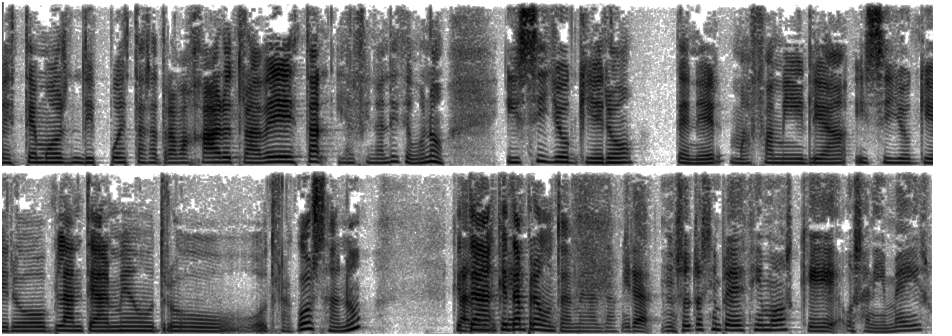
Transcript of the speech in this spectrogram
estemos dispuestas a trabajar otra vez, tal, y al final dice, bueno, ¿y si yo quiero tener más familia? ¿Y si yo quiero plantearme otro, otra cosa, no? ¿Qué, te, qué te han preguntado, Esmeralda? Mira, nosotros siempre decimos que os animéis,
